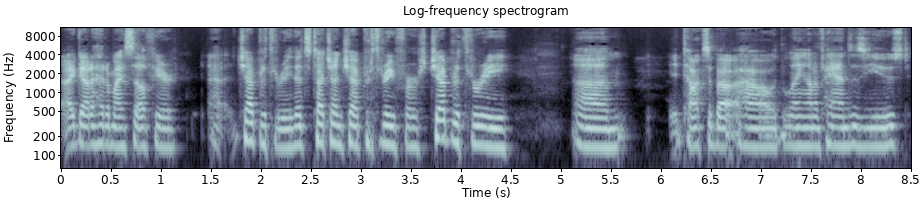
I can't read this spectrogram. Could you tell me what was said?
I got ahead of myself here. Uh, chapter three. Let's touch on chapter three first. Chapter three, um, it talks about how the laying on of hands is used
